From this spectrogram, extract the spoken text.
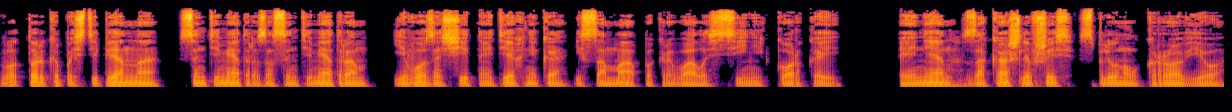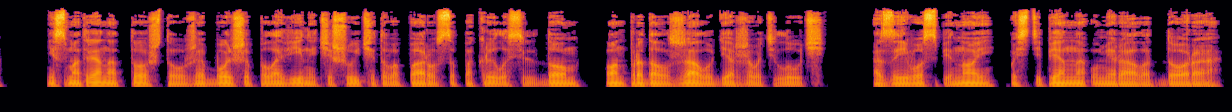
Вот только постепенно, сантиметр за сантиметром, его защитная техника и сама покрывалась синей коркой. Энен, закашлявшись, сплюнул кровью. Несмотря на то, что уже больше половины чешуйчатого паруса покрылось льдом, он продолжал удерживать луч, а за его спиной постепенно умирала Дора.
